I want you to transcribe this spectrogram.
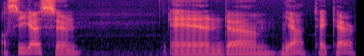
I'll see you guys soon. And um, yeah, take care.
